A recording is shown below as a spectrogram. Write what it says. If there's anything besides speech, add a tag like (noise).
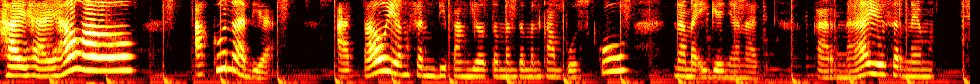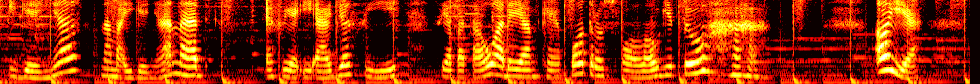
Hai hai halo. Aku Nadia Atau yang sering dipanggil teman-teman kampusku Nama IG-nya Nad. Karena username IG-nya Nama IG-nya Nad. FYI aja sih. Siapa tahu ada yang kepo terus follow gitu. (laughs) Oh iya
